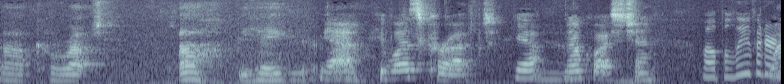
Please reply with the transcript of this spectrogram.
uh, corrupt uh, behavior. Yeah, he was corrupt. Yeah, no question. Well, believe it or Wow,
